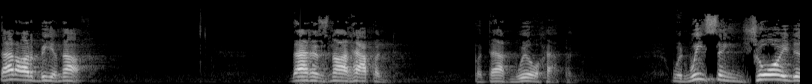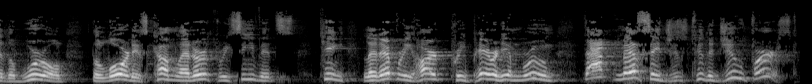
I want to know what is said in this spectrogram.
that ought to be enough. That has not happened, but that will happen. When we sing joy to the world, the Lord is come, let earth receive its king, let every heart prepare him room, that message is to the Jew first.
